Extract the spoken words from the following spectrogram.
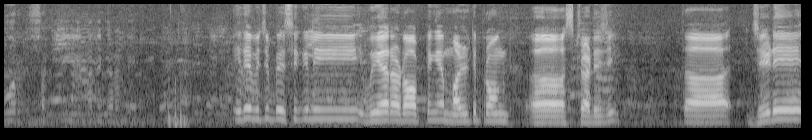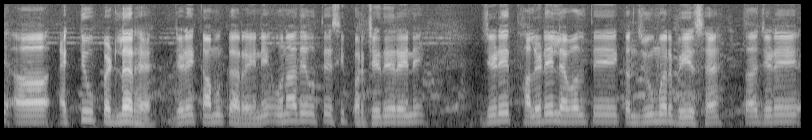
ਹੋਰ ਸਖਤੀ ਇਹਨਾਂ ਦੇ ਕਰਨ ਲਈ। ਇਹਦੇ ਵਿੱਚ basically we are adopting uh multi pronged strategy ਤਾਂ ਜਿਹੜੇ ਐਕਟਿਵ ਪੈਡਲਰ ਹੈ, ਜਿਹੜੇ ਕੰਮ ਕਰ ਰਹੇ ਨੇ, ਉਹਨਾਂ ਦੇ ਉੱਤੇ ਅਸੀਂ ਪਰਚੇ ਦੇ ਰਹੇ ਨੇ। ਜਿਹੜੇ ਥਲੜੇ ਲੈਵਲ ਤੇ ਕੰਜ਼ਿਊਮਰ ਬੇਸ ਹੈ, ਤਾਂ ਜਿਹੜੇ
